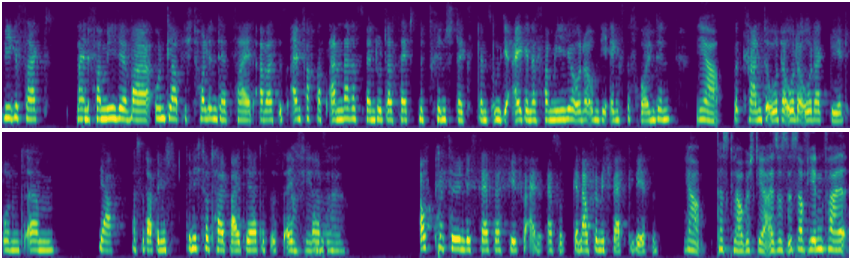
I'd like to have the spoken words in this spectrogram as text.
wie gesagt, meine Familie war unglaublich toll in der Zeit, aber es ist einfach was anderes, wenn du da selbst mit drin steckst, wenn es um die eigene Familie oder um die engste Freundin, ja, Bekannte oder oder oder geht. Und ähm, ja, also da bin ich bin ich total bei dir. Das ist echt ähm, auch persönlich sehr sehr viel für einen, also genau für mich wert gewesen. Ja, das glaube ich dir. Also es ist auf jeden Fall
